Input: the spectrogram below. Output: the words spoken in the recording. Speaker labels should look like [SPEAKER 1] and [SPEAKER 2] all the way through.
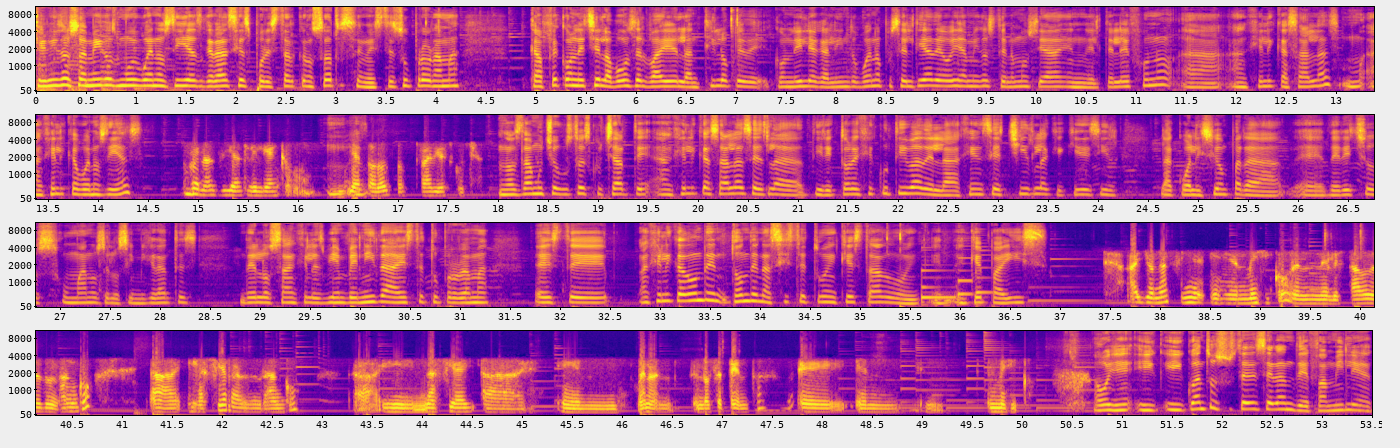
[SPEAKER 1] Queridos amigos, muy buenos días. Gracias por estar con nosotros en este su programa Café con leche, la voz del Valle del Antílope de, con Lilia Galindo. Bueno, pues el día de hoy, amigos, tenemos ya en el teléfono a Angélica Salas. Angélica, buenos días.
[SPEAKER 2] Buenos días, Lilian, y a todos los radio escuchan.
[SPEAKER 1] Nos da mucho gusto escucharte. Angélica Salas es la directora ejecutiva de la agencia Chirla, que quiere decir la Coalición para eh, Derechos Humanos de los Inmigrantes de Los Ángeles. Bienvenida a este tu programa. Este, Angélica, ¿dónde, dónde naciste tú? ¿En qué estado? ¿En, qué país?
[SPEAKER 2] Ah, yo nací en, México, en el estado de Durango, ah, en la Sierra de Durango, ah, y nací en, bueno, en, los 70 eh, en, en, México.
[SPEAKER 1] Oye, ¿y, ¿y cuántos ustedes eran de familia?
